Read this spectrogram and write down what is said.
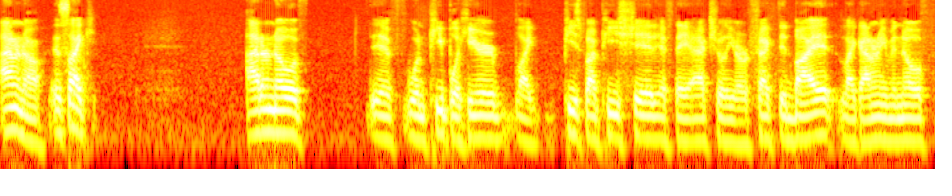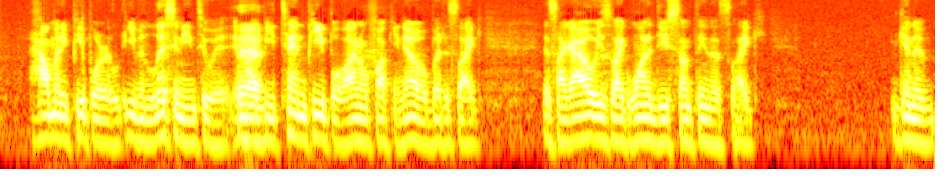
I don't know, it's like I don't know if if when people hear like piece by piece shit, if they actually are affected by it. Like I don't even know if how many people are even listening to it. It Yeah. might be ten people. I don't fucking know. But it's like it's like I always like want to do something that's like gonna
